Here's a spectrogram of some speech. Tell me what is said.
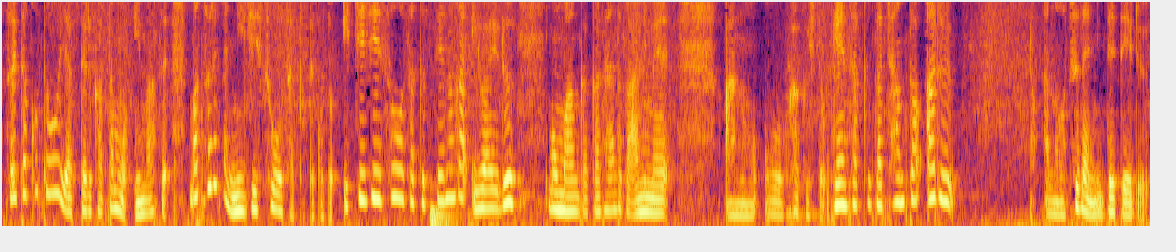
そういったことをやってる方もいます。まあそれが二次創作ってこと。一次創作っていうのが、いわゆるもう漫画家さんとかアニメ、あの、を書く人。原作がちゃんとある、あの、すでに出ている。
